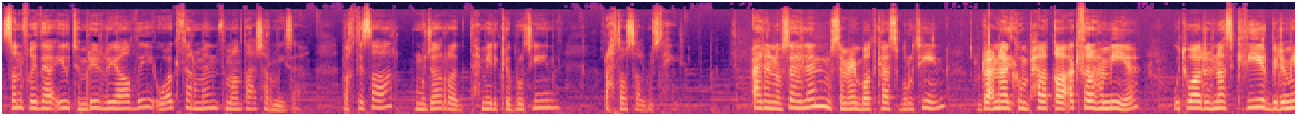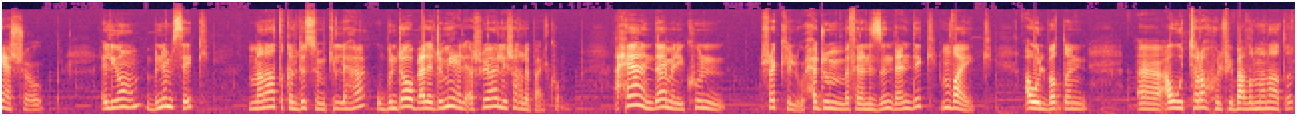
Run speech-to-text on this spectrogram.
صنف غذائي وتمرين رياضي وأكثر من 18 ميزة. باختصار مجرد تحميلك لبروتين راح توصل المستحيل أهلا وسهلا مستمعين بودكاست بروتين. رجعنا لكم بحلقة أكثر أهمية وتواجه ناس كثير بجميع الشعوب. اليوم بنمسك مناطق الجسم كلها وبنجاوب على جميع الأشياء اللي شغلة بالكم. أحيانا دائما يكون شكل وحجم مثلا الزند عندك مضايق أو البطن آه، أو الترهل في بعض المناطق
